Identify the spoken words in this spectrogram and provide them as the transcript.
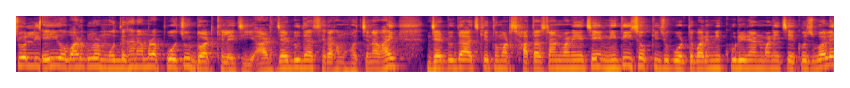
চল্লিশ, এই ওভারগুলোর মধ্যেখানে আমরা প্রচুর ডট খেলেছি। আর জেডুদা সেরকম হচ্ছে না ভাই। জেডুদা আজকে তোমার সাতাশ রান বানিয়েছে। নীতিশও কিছু করতে পারেনি। কুড়ি রান বানিয়েছে একুশ বলে।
